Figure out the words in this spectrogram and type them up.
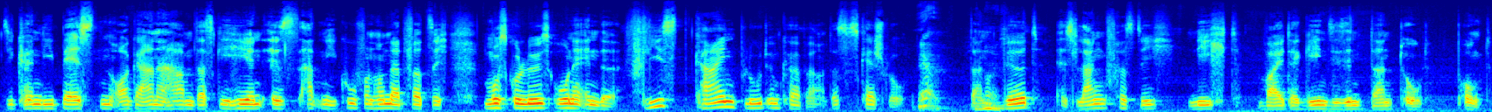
Sie können die besten Organe haben. Das Gehirn ist, hat ein IQ von 140, muskulös ohne Ende. Fließt kein Blut im Körper. Das ist Cashflow. Ja, dann nice. wird es langfristig nicht weitergehen. Sie sind dann tot. Punkt.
